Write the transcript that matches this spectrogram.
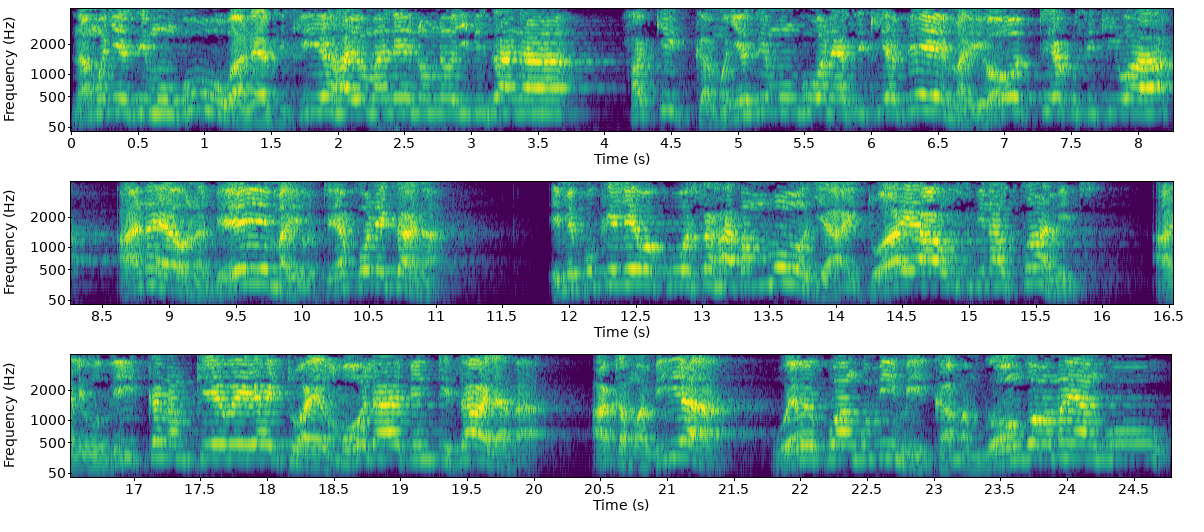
Na Mwenyezi Mungu anayasikia hayo maneno mnayojibizana. Hakika Mwenyezi Mungu anayasikia vyema yote ya kusikiwa, anayaona vyema yote ya kuonekana. Imepokelewa kuwa sahaba mmoja aitwaye Aus bin As-Samit aliudhika na mkewe aitwaye Khola binti Thalaba. Akamwambia, "Wewe kwangu mimi kama mgongo wa mama yangu."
